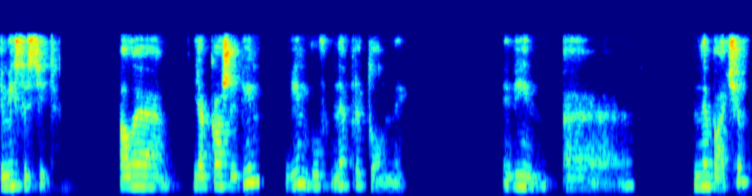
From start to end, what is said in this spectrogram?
мій сусід. Але, як каже він, він був непритомний. Він е, не бачив,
